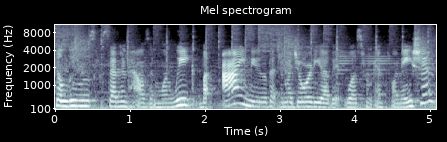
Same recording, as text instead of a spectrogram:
to lose seven pounds in one week, but I knew that the majority of it was from inflammation.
